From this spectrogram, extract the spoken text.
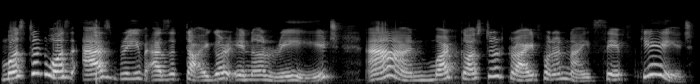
Mustard was as brave as a tiger in a rage, and Mud Custard cried for a nice safe cage.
